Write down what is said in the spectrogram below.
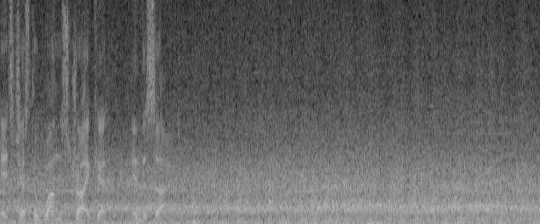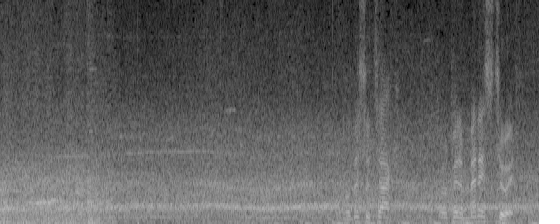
it's just the one striker in the side. Well, this attack got a bit of menace to it.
